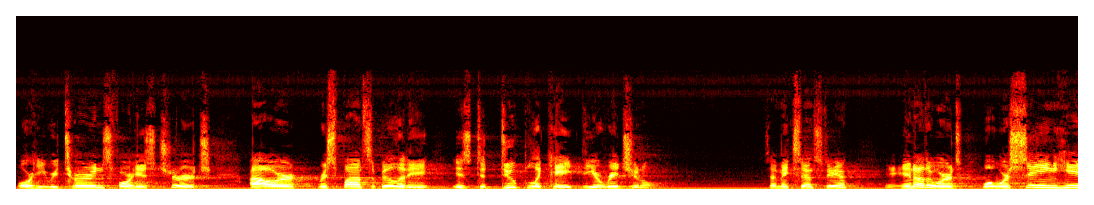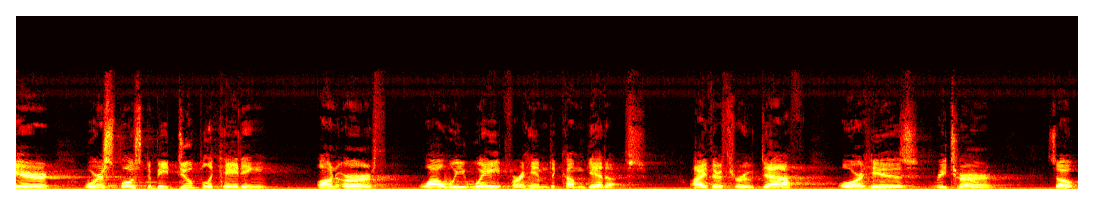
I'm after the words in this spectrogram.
or he returns for his church, our responsibility is to duplicate the original. Does that make sense to you? In other words, what we're seeing here, we're supposed to be duplicating on earth while we wait for him to come get us, either through death or his return. So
